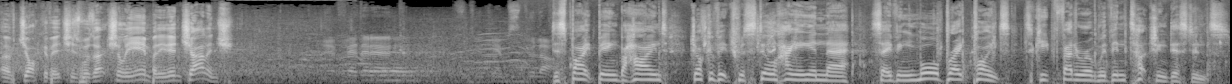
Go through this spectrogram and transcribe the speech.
of Djokovic's was actually in, but he didn't challenge. Despite being behind, Djokovic was still hanging in there, saving more break points to keep Federer within touching distance.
